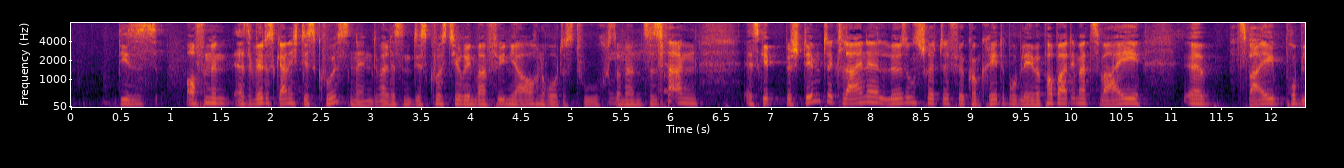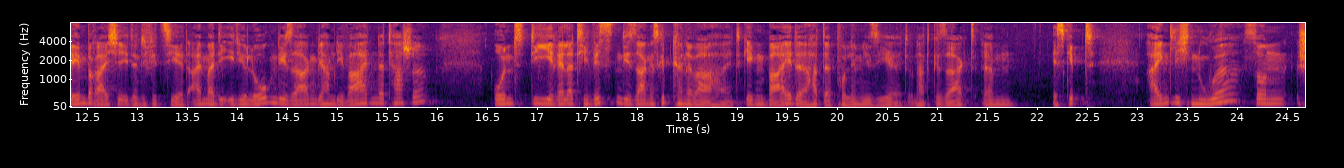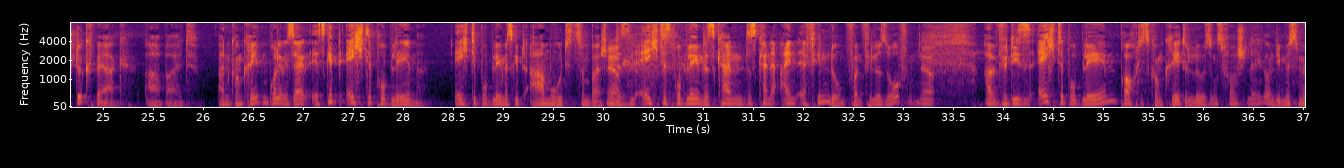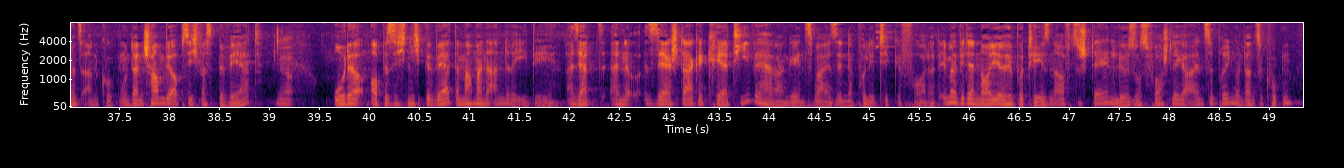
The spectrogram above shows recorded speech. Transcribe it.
dieses offenen, also wird es gar nicht Diskurs nennt, weil das sind Diskurstheorien waren für ihn ja auch ein rotes Tuch, sondern zu sagen, es gibt bestimmte kleine Lösungsschritte für konkrete Probleme. Popper hat immer zwei, äh, zwei Problembereiche identifiziert. Einmal die Ideologen, die sagen, wir haben die Wahrheit in der Tasche. Und die Relativisten, die sagen, es gibt keine Wahrheit. Gegen beide hat er polemisiert und hat gesagt, ähm, es gibt eigentlich nur so ein Stückwerk Arbeit an konkreten Problemen. Es gibt echte Probleme. Echte Probleme. Es gibt Armut zum Beispiel. Ja. Das ist ein echtes Problem. Das, kann, das ist keine Ein- Erfindung von Philosophen. Ja. Aber für dieses echte Problem braucht es konkrete Lösungsvorschläge und die müssen wir uns angucken. Und dann schauen wir, ob sich was bewährt Ja. Oder ob es sich nicht bewährt, dann machen wir eine andere Idee. Also er hat eine sehr starke kreative Herangehensweise in der Politik gefordert. Immer wieder neue Hypothesen aufzustellen, Lösungsvorschläge einzubringen und dann zu gucken,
